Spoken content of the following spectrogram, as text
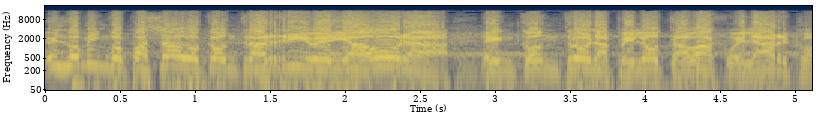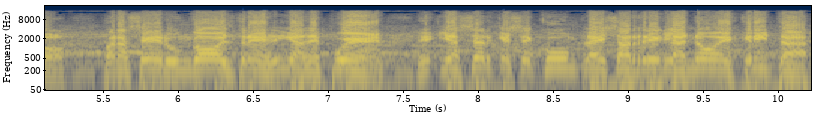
El domingo pasado contra River y ahora encontró la pelota bajo el arco para hacer un gol tres días después. Y hacer que se cumpla esa regla no escrita,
